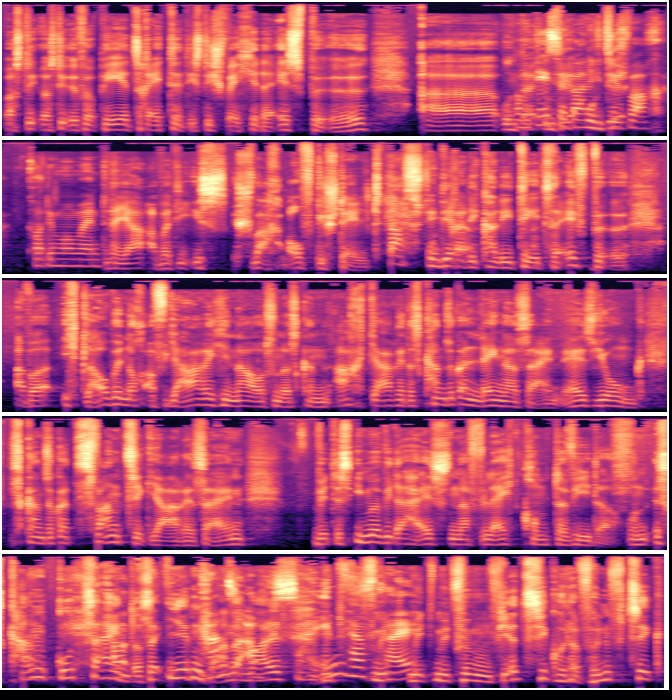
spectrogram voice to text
was, die, was die ÖVP jetzt rettet, ist die Schwäche der SPÖ. Äh, und Aber die ist ja gar nicht so schwach gerade im Moment. Naja, aber die ist schwach aufgestellt. Das stimmt. Und die Radikalität ja. der FPÖ. Aber ich glaube noch auf Jahre hinaus, und das kann acht Jahre, das kann sogar länger sein, er ist jung, das kann sogar 20 Jahre sein, wird es immer wieder heißen, na vielleicht kommt er wieder. Und es kann gut sein, Aber dass er irgendwann einmal sein, mit, mit, mit, mit, 45 oder 50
